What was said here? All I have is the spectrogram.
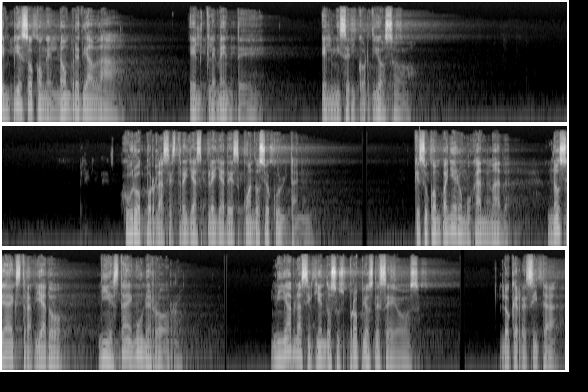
Empiezo con el nombre de Allah, el Clemente, el Misericordioso. Juro por las estrellas Pléyades cuando se ocultan, que su compañero Muhammad no se ha extraviado ni está en un error, ni habla siguiendo sus propios deseos. Lo que recita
